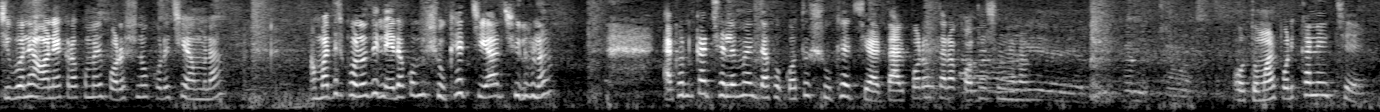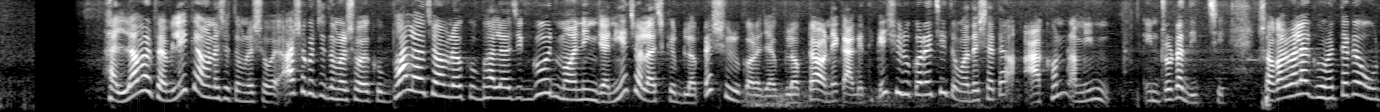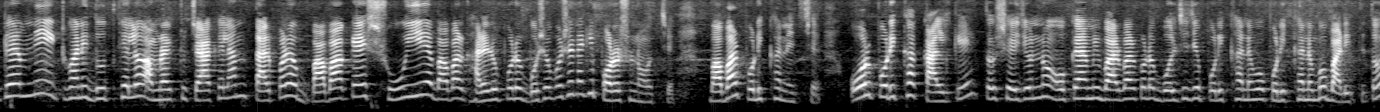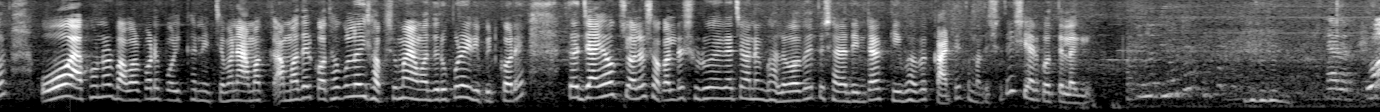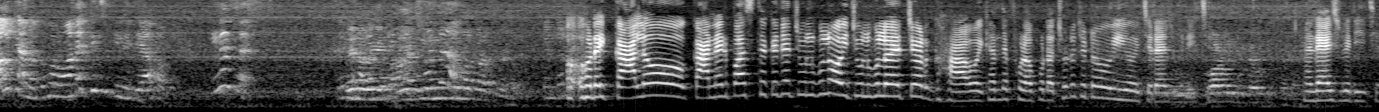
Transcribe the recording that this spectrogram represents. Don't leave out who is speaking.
Speaker 1: জীবনে অনেক রকমের পড়াশুনো করেছি আমরা। আমাদের কোনো দিন এরকম সুখের চেয়ার ছিল না। এখনকার ছেলেমেয়ের দেখো কত সুখের চেয়ার, তারপরেও তারা কথা শুনে না। ও, তোমার পরীক্ষা নিচ্ছে? হ্যালো, আমার ফ্যামিলি কেমন আছো তোমরা সবাই? আশা করছি তোমরা সবাই খুব ভালো আছো আমরা খুব ভালো আছি। গুড মর্নিং জানিয়ে চলো আজকের ব্লগটা শুরু করা যাক। ব্লগটা অনেক আগে থেকেই শুরু করেছি, তোমাদের সাথে এখন আমি ইন্ট্রোটা দিচ্ছি। সকালবেলায় ঘুমের থেকে উঠে এমনি একটুখানি দুধ খেলো, আমরা একটু চা খেলাম তারপরে বাবাকে শুইয়ে বাবার ঘাড়ের উপরে বসে বসে নাকি পড়াশোনা হচ্ছে। বাবার পরীক্ষা নিচ্ছে। ওর পরীক্ষা কালকে, তো সেই জন্য ওকে আমি বারবার করে বলছি যে, পরীক্ষা নেব পরীক্ষা নেব বাড়িতে তোর। ও এখন ওর বাবার পরে পরীক্ষা নিচ্ছে। মানে আমাকে, আমাদের কথাগুলোই সবসময় আমাদের উপরেই রিপিট করে। তো যাই হোক চলো সকালটা শুরু হয়ে গেছে অনেক ভালোভাবে। তো সারা দিনটা কীভাবে কাটে তোমাদের সাথে শেয়ার করতে লাগি।
Speaker 2: হ্যাঁ, জল কেন? তোমার অনেক কিছু কিনে দেওয়া হবে। ঠিক আছে?
Speaker 1: ওর কালো কানের পাশ থেকে যে চুলগুলো ওই চুলগুলো হচ্ছে ওর ঘা ওইখান থেকে ফোড়া ফোড়া ছোটো ছোটো ই হয়েছে র্যাশ বেরিয়েছে। হ্যাঁ র্যাশ বেরিয়েছে।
